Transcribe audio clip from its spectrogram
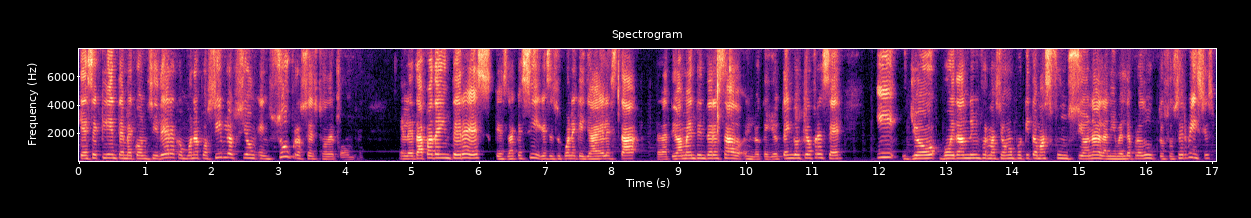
que ese cliente me considere como una posible opción en su proceso de compra. En la etapa de interés, que es la que sigue, se supone que ya él está relativamente interesado en lo que yo tengo que ofrecer y yo voy dando información un poquito más funcional a nivel de productos o servicios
